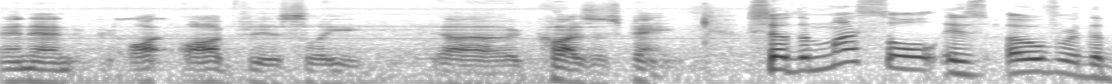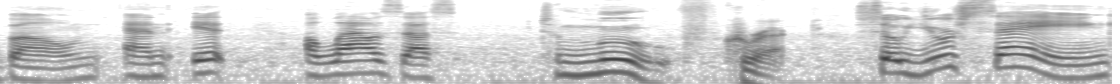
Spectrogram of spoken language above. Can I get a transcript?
and then obviously uh, causes pain. So the muscle is over the bone and it allows us to move. Correct. So you're saying,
